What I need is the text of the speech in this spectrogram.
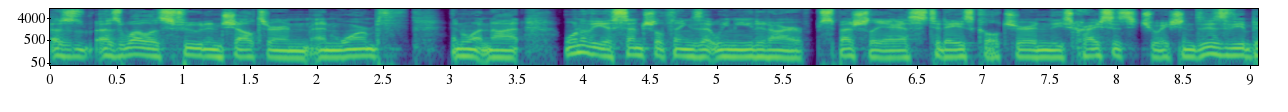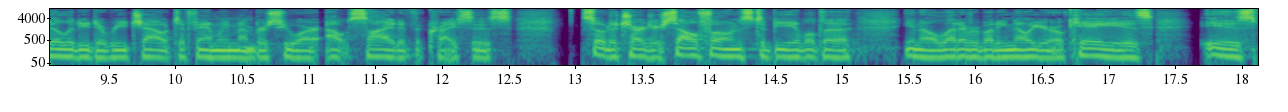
as as well as food and shelter and, and warmth and whatnot. One of the essential things that we need in our, especially I guess today's culture in these crisis situations, is the ability to reach out to family members who are outside of the crisis so to charge your cell phones to be able to you know let everybody know you're okay is is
